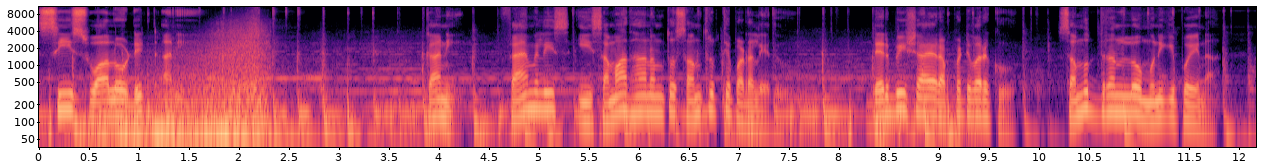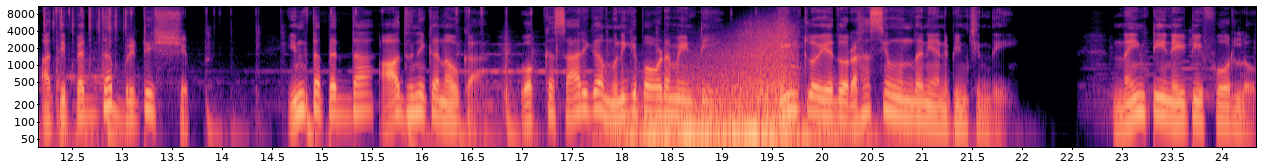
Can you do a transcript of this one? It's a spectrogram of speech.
సీ స్వాలోడిట్ అని. కానీ ఫ్యామిలీస్ ఈ సమాధానంతో సంతృప్తి పడలేదు. డెర్బీషాయర్ అప్పటి వరకు సముద్రంలో మునిగిపోయిన అతిపెద్ద బ్రిటిష్ షిప్. ఇంత పెద్ద ఆధునిక నౌక ఒక్కసారిగా మునిగిపోవడమేంటి? దీంట్లో ఏదో రహస్యం ఉందని అనిపించింది. నైన్టీన్ ఎయిటీ ఫోర్లో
